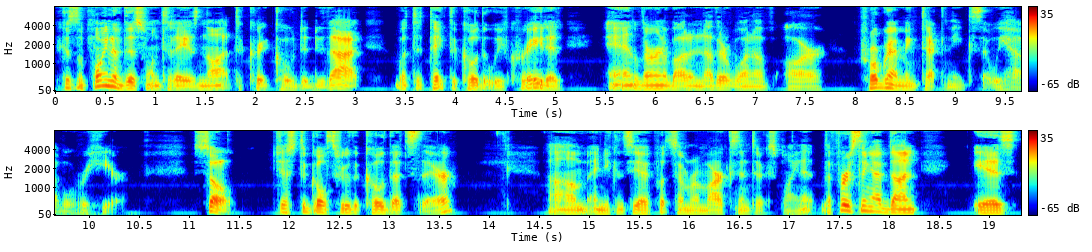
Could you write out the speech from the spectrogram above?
Because the point of this one today is not to create code to do that, but to take the code that we've created and learn about another one of our programming techniques that we have over here. So just to go through the code that's there, um, and you can see I've put some remarks in to explain it. The first thing I've done is,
